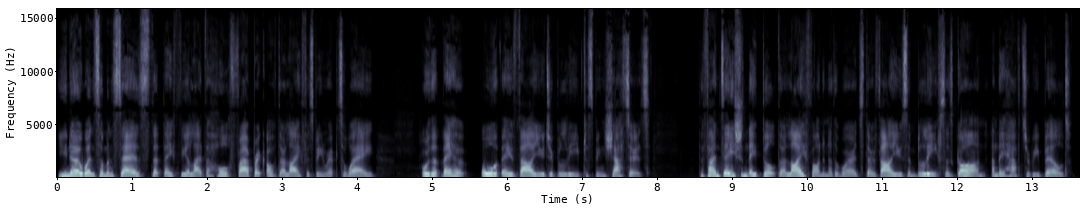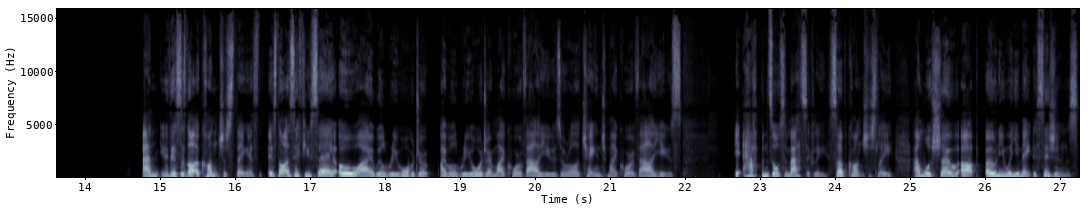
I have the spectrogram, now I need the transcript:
You know, when someone says that they feel like the whole fabric of their life has been ripped away, or that they have all that they valued or believed has been shattered. The foundation they built their life on, in other words, their values and beliefs, has gone, and they have to rebuild. And this is not a conscious thing. It's, it's not as if you say, "Oh, I will reorder, I will reorder my core values, or I'll change my core values." It happens automatically, subconsciously, and will show up only when you make decisions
